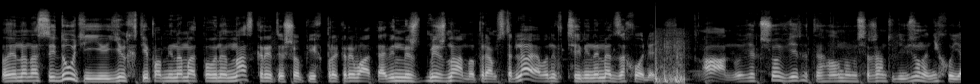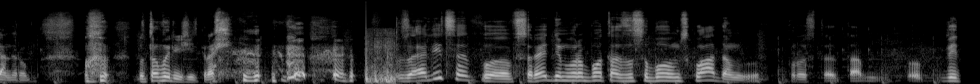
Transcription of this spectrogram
Вони на нас йдуть, і їх, типу, міномет повинен нас крити, щоб їх прикривати, а він між, між нами прям стріляє, а вони в цей міномет заходять. А, ну якщо вірити головному сержанту дивізіону, ніхуя не роблю. ну то вирішіть краще. Взагалі, це в, в середньому робота з особовим складом. Просто там від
